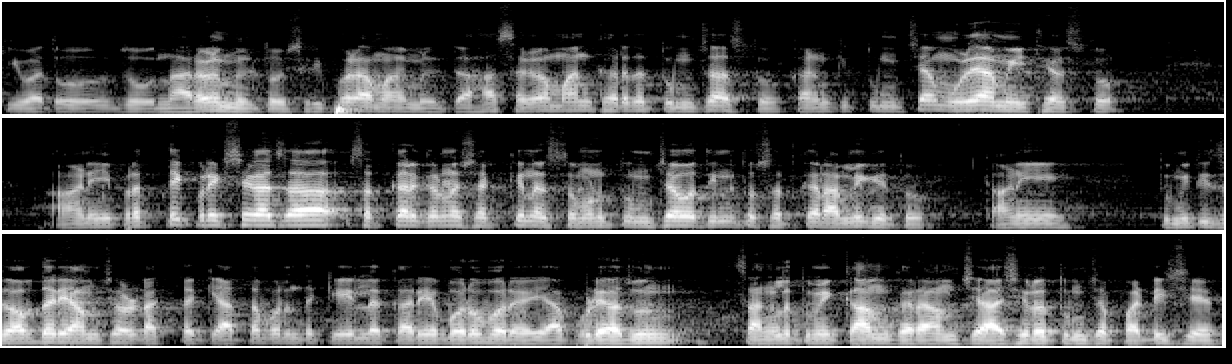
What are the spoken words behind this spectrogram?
किंवा तो जो नारळ मिळतो श्रीफळ आम्हाला मिळतं हा सगळा मान खरं तर तुमचा असतो. कारण की तुमच्यामुळे आम्ही इथे असतो. आणि प्रत्येक प्रेक्षकाचा सत्कार करणं शक्य नसतं म्हणून तुमच्या वतीने तो सत्कार आम्ही घेतो. आणि तुम्ही ती जबाबदारी आमच्यावर टाकता की आतापर्यंत केलेलं कार्य बरोबर आहे यापुढे अजून चांगलं तुम्ही काम करा आमचे आशीर्वाद तुमच्या पाठीशी आहेत.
